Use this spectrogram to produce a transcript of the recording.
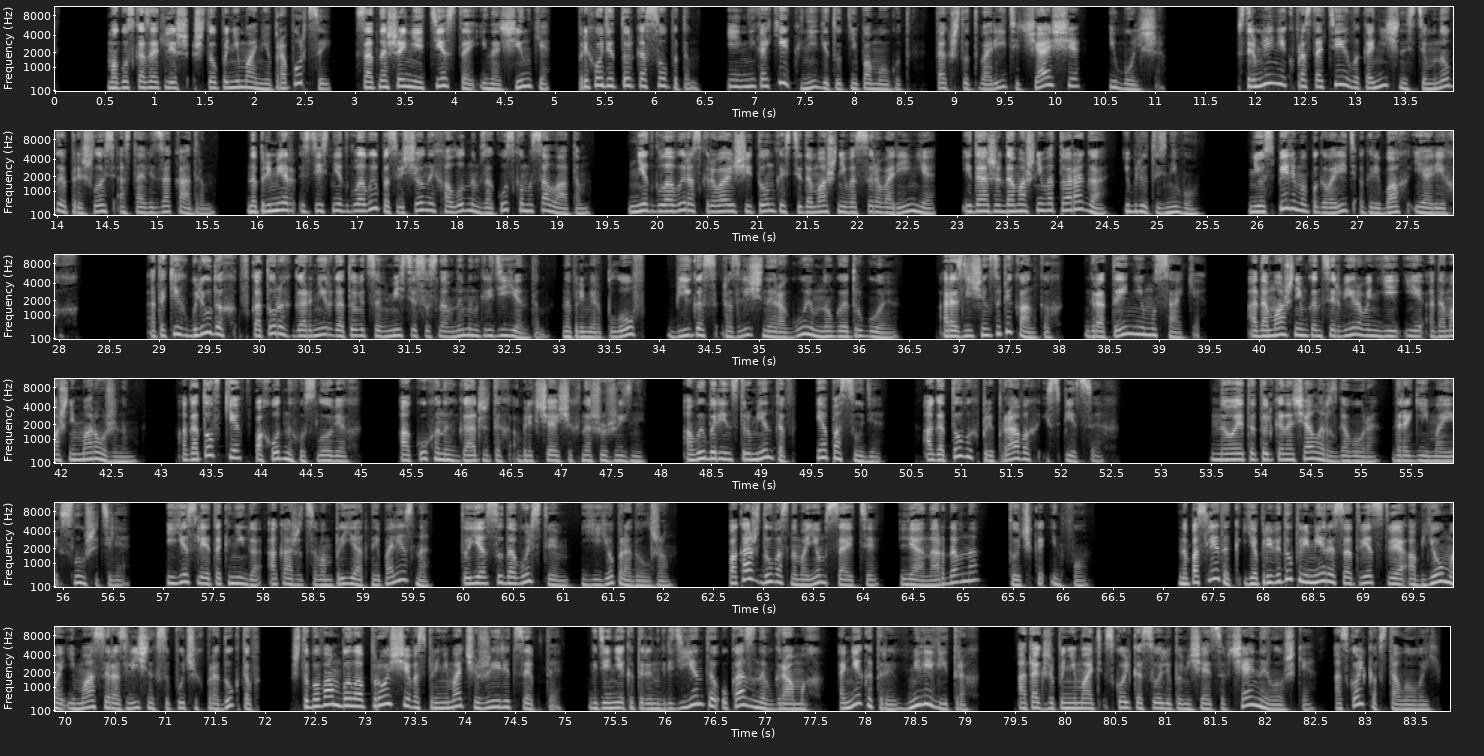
Могу сказать лишь, что понимание пропорций, соотношение теста и начинки приходит только с опытом, и никакие книги тут не помогут, так что творите чаще и больше. В стремлении к простоте и лаконичности многое пришлось оставить за кадром. Например, здесь нет главы, посвященной холодным закускам и салатам, нет главы, раскрывающей тонкости домашнего сыроварения и даже домашнего творога и блюд из него. Не успели мы поговорить о грибах и орехах. О таких блюдах, в которых гарнир готовится вместе с основным ингредиентом, например, плов, бигас, различные рагу и многое другое. О различных запеканках, гратене и мусаке. О домашнем консервировании и о домашнем мороженом. О готовке в походных условиях. О кухонных гаджетах, облегчающих нашу жизнь. О выборе инструментов и о посуде. О готовых приправах и специях. Но это только начало разговора, дорогие мои слушатели. И если эта книга окажется вам приятна и полезна, то я с удовольствием ее продолжу. Пока жду вас на моем сайте leonardovna.info. Напоследок я приведу примеры соответствия объема и массы различных сыпучих продуктов, чтобы вам было проще воспринимать чужие рецепты, где некоторые ингредиенты указаны в граммах, а некоторые в миллилитрах, а также понимать, сколько соли помещается в чайной ложке, а сколько в столовой.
